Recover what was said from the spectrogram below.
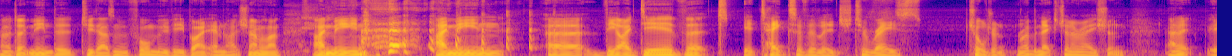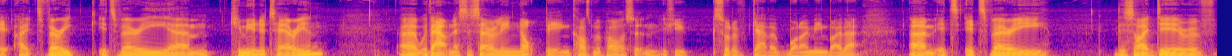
and i don't mean the 2004 movie by m night Shyamalan. i mean i mean uh, the idea that it takes a village to raise children right the next generation and it, it it's very it's very um, communitarian uh, without necessarily not being cosmopolitan. If you sort of gather what I mean by that, um, it's it's very this idea of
